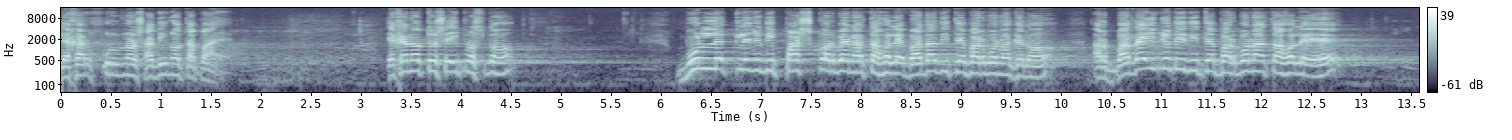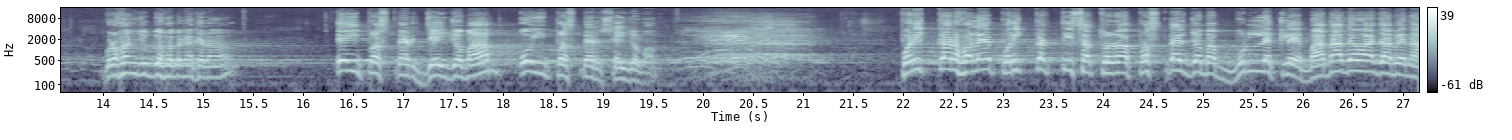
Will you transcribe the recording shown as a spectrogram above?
লেখার পূর্ণ স্বাধীনতা পায়। এখানে তো সেই প্রশ্ন। ভুল লেখলে যদি পাশ করবে না, তাহলে বাধা দিতে পারব না কেন? আর বাধাই যদি দিতে পারব না, তাহলে গ্রহণযোগ্য হবে না কেন? এই প্রশ্নের যেই জবাব, ওই প্রশ্নের সেই জবাব। পরীক্ষার হলে পরীক্ষার্থী ছাত্ররা প্রশ্নের জবাব ভুল লেখলে বাধা দেওয়া যাবে না,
